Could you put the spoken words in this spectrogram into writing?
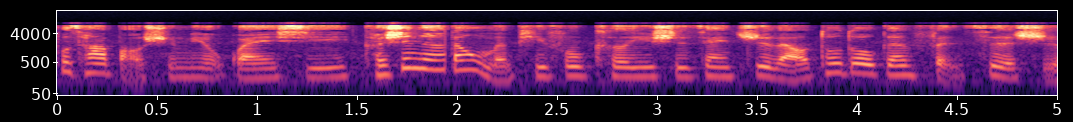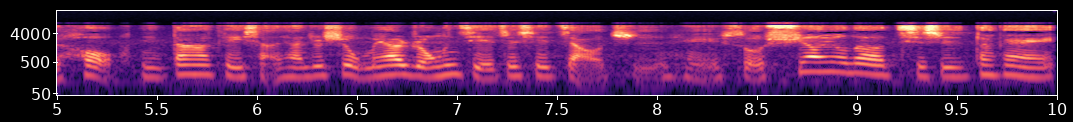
不擦保湿没有关系。可是呢，当我们皮肤科医师在治疗痘痘跟粉刺的时候，你大家可以想象，就是我们要溶解这些角质，嘿，所需要用到其实大概。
